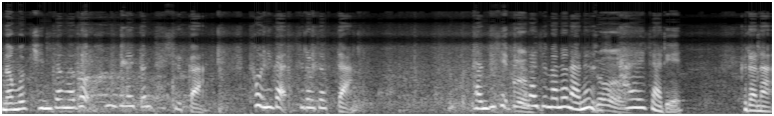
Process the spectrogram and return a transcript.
너무 긴장하고 흥분했던 탓일까 토니가 쓰러졌다. 반드시 편하지만은 않은 스타의 자리. 그러나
